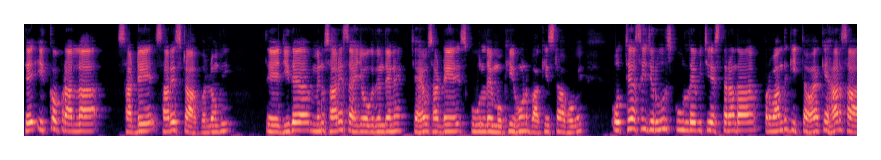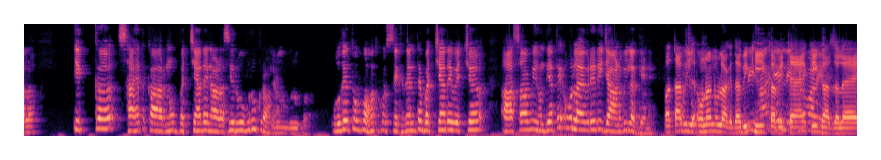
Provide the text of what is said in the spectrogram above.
ਤੇ ਇੱਕ ਉਪਰਾਲਾ ਸਾਡੇ ਸਾਰੇ ਸਟਾਫ ਵੱਲੋਂ ਵੀ ਤੇ ਜਿਹਦਾ ਮੈਨੂੰ ਸਾਰੇ ਸਹਿਯੋਗ ਦਿੰਦੇ ਨੇ ਚਾਹੇ ਉਹ ਸਾਡੇ ਸਕੂਲ ਦੇ ਮੁਖੀ ਹੋਣ ਬਾਕੀ ਸਟਾਫ ਹੋਵੇ। ਉੱਥੇ ਅਸੀਂ ਜ਼ਰੂਰ ਸਕੂਲ ਦੇ ਵਿੱਚ ਇਸ ਤਰ੍ਹਾਂ ਦਾ ਪ੍ਰਬੰਧ ਕੀਤਾ ਹੋਇਆ ਕਿ ਹਰ ਸਾਲ ਇੱਕ ਸਾਹਿਤਕਾਰ ਨੂੰ ਬੱਚਿਆਂ ਦੇ ਨਾਲ ਅਸੀਂ ਰੂਬਰੂ ਕਰਾਉਂਦੇ ਹਾਂ। ਉਹਦੇ ਤੋਂ ਬਹੁਤ ਕੁਝ ਸਿੱਖਦੇ ਨੇ ਤੇ ਬੱਚਿਆਂ ਦੇ ਵਿੱਚ ਆਸਾ ਵੀ ਹੁੰਦੀ ਹੈ ਤੇ ਉਹ ਲਾਇਬ੍ਰੇਰੀ ਜਾਣ ਵੀ ਲੱਗੇ ਨੇ। ਪਤਾ ਵੀ ਉਹਨਾਂ ਨੂੰ ਲੱਗਦਾ ਵੀ ਕੀ ਕਵਿਤਾ ਹੈ ਕੀ ਗਜ਼ਲ ਹੈ।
